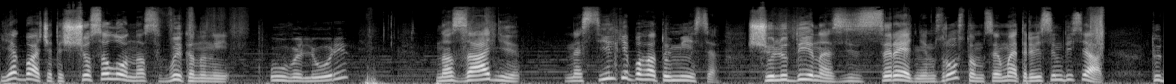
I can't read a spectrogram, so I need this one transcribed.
Як бачите, що салон у нас виконаний у велюрі, на задні настільки багато місця, що людина зі середнім зростом, це метр вісімдесят, тут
